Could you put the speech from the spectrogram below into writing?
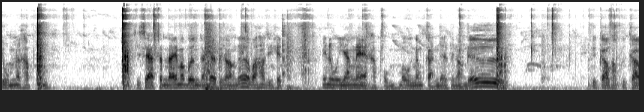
จุ่มนะครับ ผมสิแสบสันไดมาเบิ่งกันเด้อพี่น้องเด้อว่าเฮาสิเฮ็ดเมนูอีหยังแน่ครับ ผมมาเบิ่งน้ำกันเด้อพี่น้องเด้อคือเก่าครับคือเก่า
